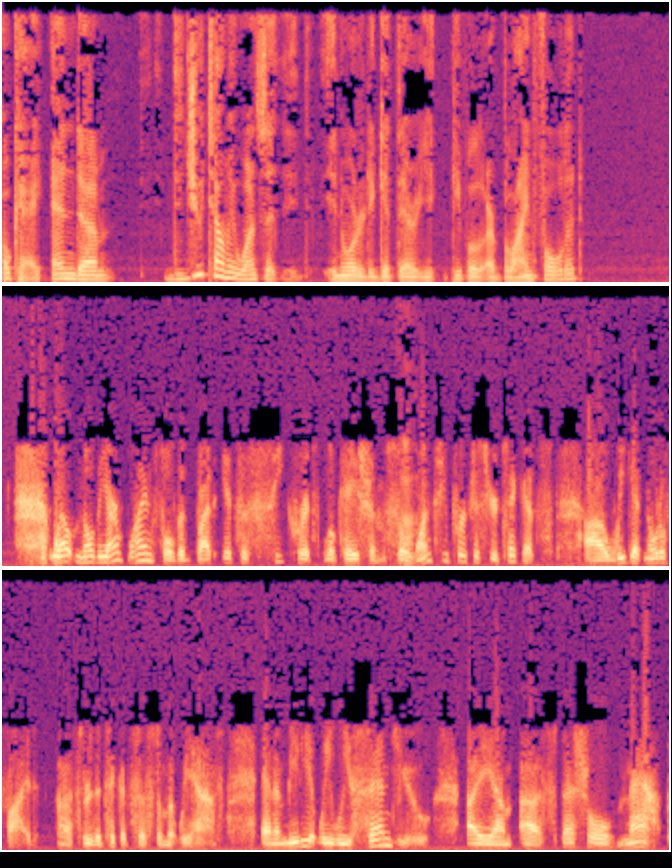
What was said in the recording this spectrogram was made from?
Okay, and um, did you tell me once that in order to get there, you, people are blindfolded? Well, no, they aren't blindfolded, but it's a secret location. So Ah. once you purchase your tickets, uh, we get notified uh, through the ticket system that we have, and immediately we send you a, um, a special map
